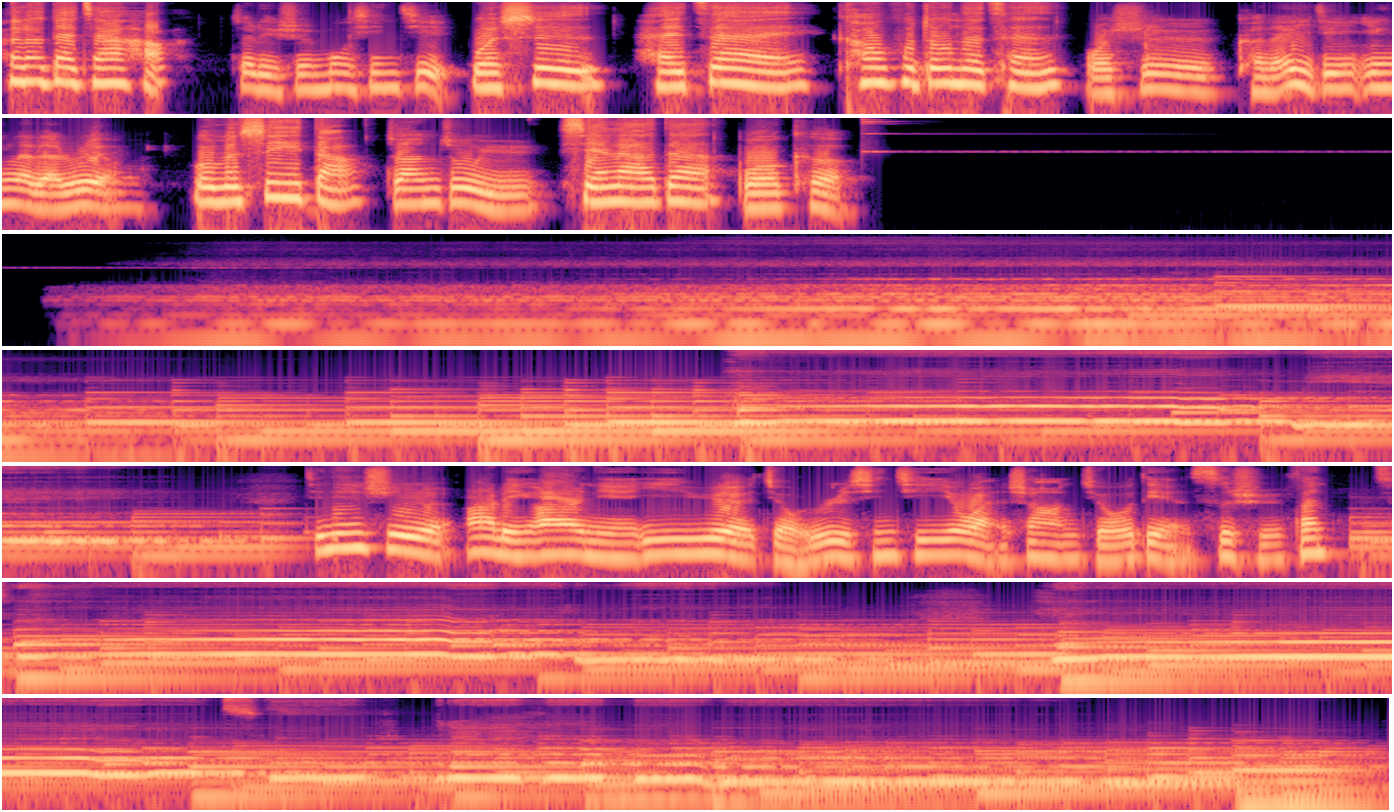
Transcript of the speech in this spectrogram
Hello，大家好，这里是木星记，我是还在康复中的岑，我是可能已经阴了的 Real，我们是一档专注于闲聊的播客。今天是二零二二年一月九日星期一晚上九点四十分。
